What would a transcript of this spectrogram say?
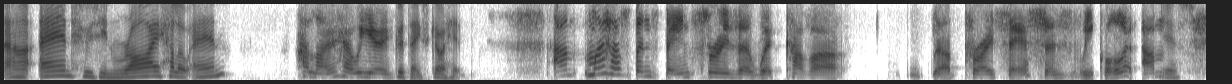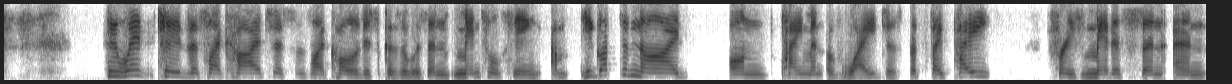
uh, Anne, who's in Rye. Hello, Anne. Hello, how are you? Good, thanks. Go ahead. Um, my husband's been through the work cover uh, process, as we call it. Um, Yes. He went to the psychiatrist and psychologist because it was a mental thing. Um, he got denied on payment of wages, but they pay for his medicine and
